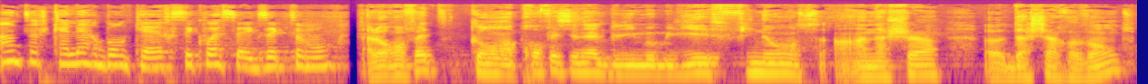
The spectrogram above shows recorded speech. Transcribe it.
intercalaire bancaire. C'est quoi ça exactement? Alors en fait, quand un professionnel de l'immobilier finance un achat euh, d'achat-revente,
